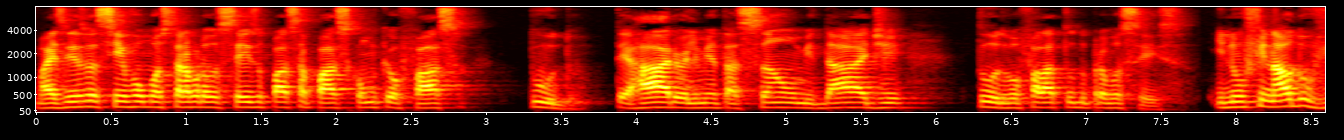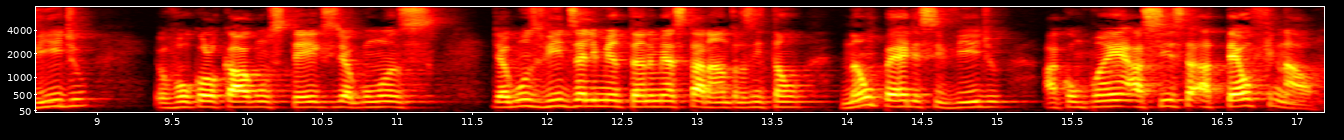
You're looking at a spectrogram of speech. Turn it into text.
Mas mesmo assim eu vou mostrar para vocês o passo a passo como que eu faço tudo. Terrário, alimentação, umidade, tudo. Vou falar tudo para vocês. E no final do vídeo eu vou colocar alguns takes de algumas de alguns vídeos alimentando minhas tarântulas. Então não perde esse vídeo, acompanhe, assista até o final.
